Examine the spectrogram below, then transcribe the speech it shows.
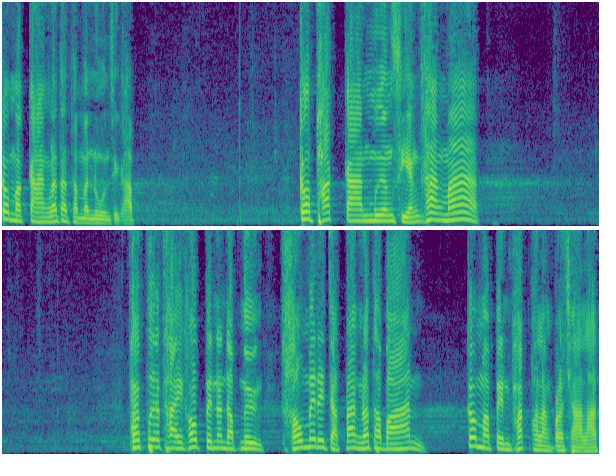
ก็มากลางรัฐธรรมนูญสิครับ ก็พักการเมืองเสียงข้างมากพักเพื่อไทยเขาเป็นอันดับหนึ่งเขาไม่ได้จัดตั้งรัฐบาล ก็มาเป็นพักพลังประชารัฐ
